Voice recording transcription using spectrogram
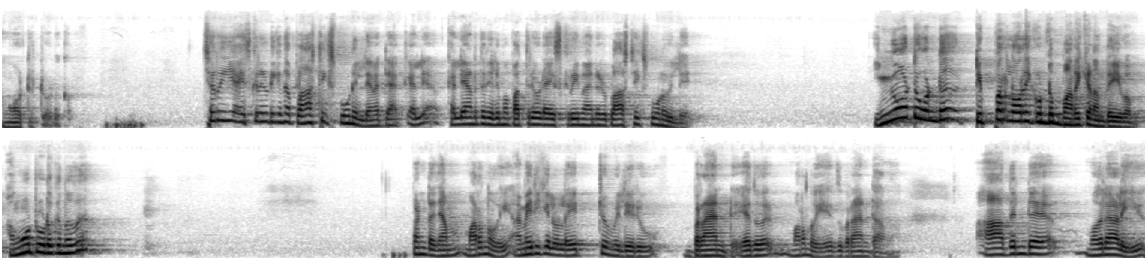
അങ്ങോട്ട് ഇട്ട് കൊടുക്കും. ചെറിയ ഐസ്ക്രീം കുടിക്കുന്ന പ്ലാസ്റ്റിക് സ്പൂണില്ലേ മറ്റേ കല്യാ കല്യാണത്തിന് ചെല്ലുമ്പോൾ പത്ത് ഐസ്ക്രീം അതിന്റെ ഒരു പ്ലാസ്റ്റിക് സ്പൂണും ഇല്ലേ? ഇങ്ങോട്ട് കൊണ്ട് ടിപ്പർ ലോറി കൊണ്ടും മറിക്കണം ദൈവം. അങ്ങോട്ട് കൊടുക്കുന്നത് പണ്ട് ഞാൻ മറന്നുപോയി. അമേരിക്കയിലുള്ള ഏറ്റവും വലിയൊരു ബ്രാൻഡ് ഏത് മറന്നുപോയി ഏത് ബ്രാൻഡാണ് അതിന്റെ മുതലാളി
